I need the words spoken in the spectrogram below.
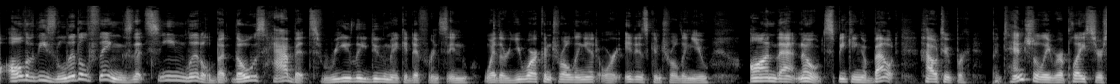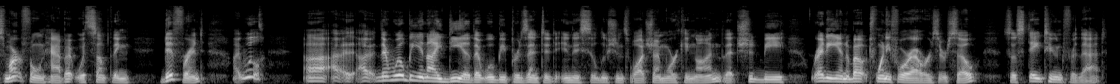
All of these little things that seem little, but those habits really do make a difference in whether you are controlling it or it is controlling you. On that note, speaking about how to potentially replace your smartphone habit with something different, I will. Uh, I, I, there will be an idea that will be presented in a solutions watch I'm working on that should be ready in about 24 hours or so. So stay tuned for that.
